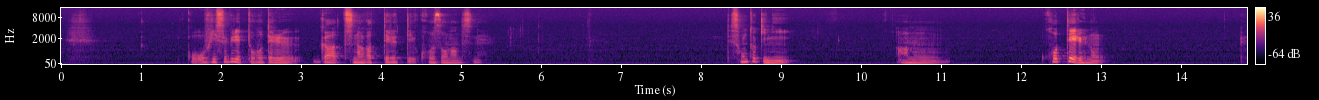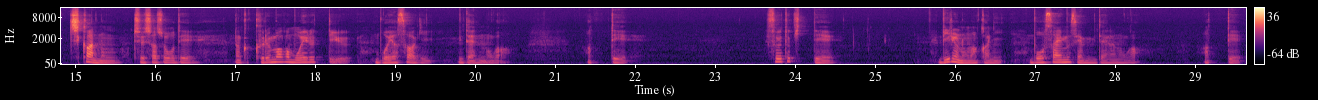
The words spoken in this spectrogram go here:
こうオフィスビルとホテルがつながってるっていう構造なんですね。でその時にあのホテルの地下の駐車場でなんか車が燃えるっていうぼや騒ぎみたいなのがあってそういう時ってビルの中に防災無線みたいなのがあって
